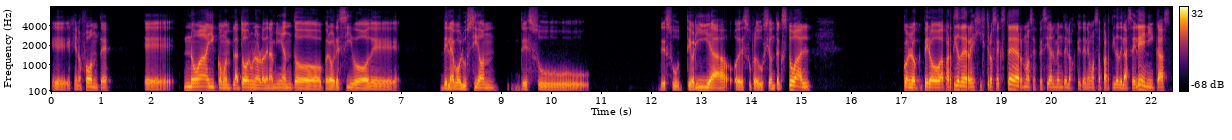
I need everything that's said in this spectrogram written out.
eh, Genofonte. Eh, no hay, como en Platón, un ordenamiento progresivo de, de la evolución de su de su teoría o de su producción textual, pero a partir de registros externos, especialmente los que tenemos a partir de las helénicas,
